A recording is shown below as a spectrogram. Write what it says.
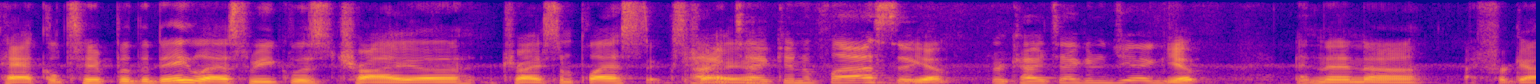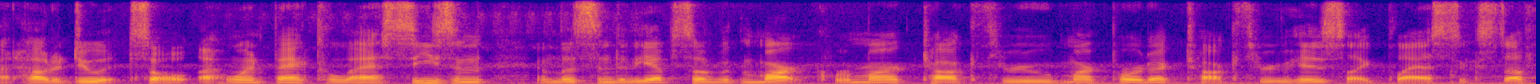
tackle tip of the day last week was try uh try some plastics. Try, Keitech in a plastic. Yep. Or Keitech in a jig. Yep. And then uh, I forgot how to do it, so I went back to last season and listened to the episode with Mark, where Mark talked through Mark Portek talked through his like plastic stuff,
